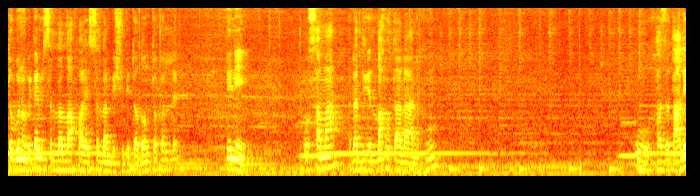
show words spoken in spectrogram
তবু নবী করিম সাল্লাল্লাহু আলাইহি সাল্লাম বিষয়টি তদন্ত করলেন। তিনি ওসামা রাদিয়াল্লাহু আনহু ও হযরত আলী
